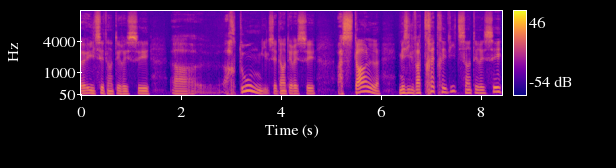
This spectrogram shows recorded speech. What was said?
Euh, il s'est intéressé à Hartung, il s'est intéressé à Stahl, mais il va très très vite s'intéresser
